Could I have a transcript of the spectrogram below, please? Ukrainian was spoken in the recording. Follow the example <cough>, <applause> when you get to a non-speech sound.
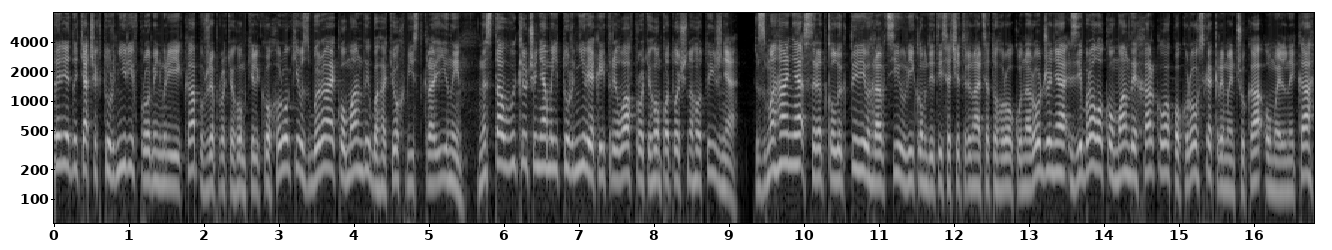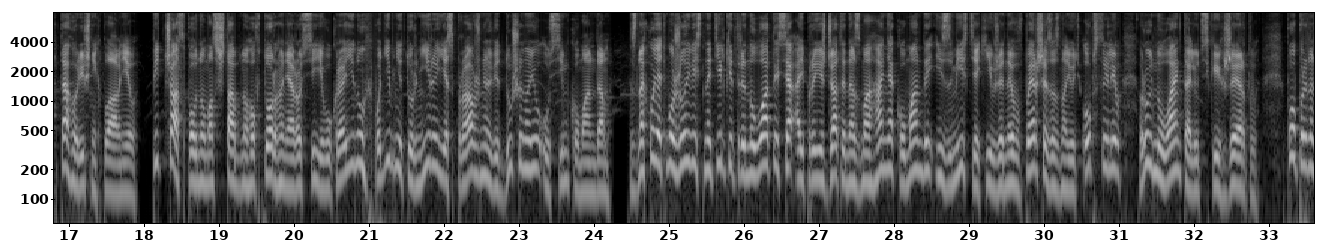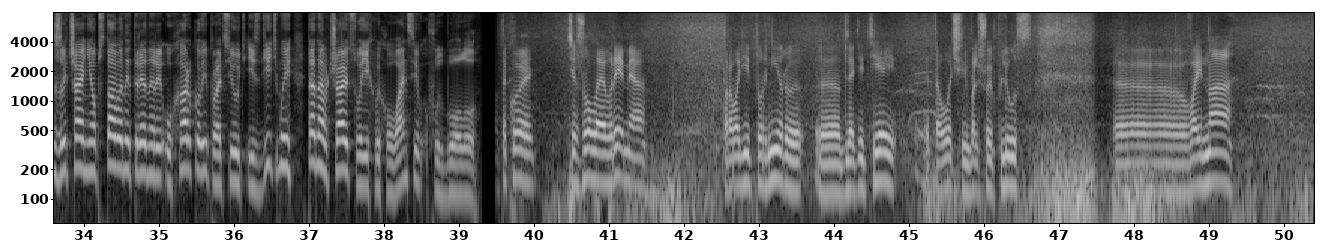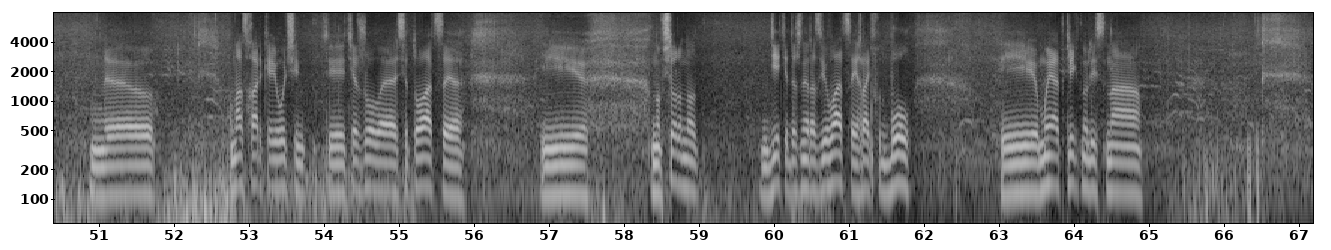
Серія дитячих турнірів Промінь мрії Кап вже протягом кількох років збирає команди багатьох міст країни. Не став виключенням і турнір, який тривав протягом поточного тижня. Змагання серед колективів гравців віком 2013 року народження зібрало команди Харкова, Покровська, Кременчука, Омельника та Горішніх плавнів. Під час повномасштабного вторгнення Росії в Україну подібні турніри є справжньою віддушиною усім командам Знаходять можливість не тільки тренуватися, а й приїжджати на змагання команди із міст, які вже не вперше зазнають обстрілів, руйнувань та людських жертв. Попри надзвичайні обставини, тренери у Харкові працюють із дітьми та навчають своїх вихованців футболу. В такое тяжелое время проводить турниры э, для детей – это очень большой плюс. Э, Война. э, У нас в Харькове очень те- тяжелая ситуация. И, но все равно дети должны развиваться, играть в футбол. И мы откликнулись на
